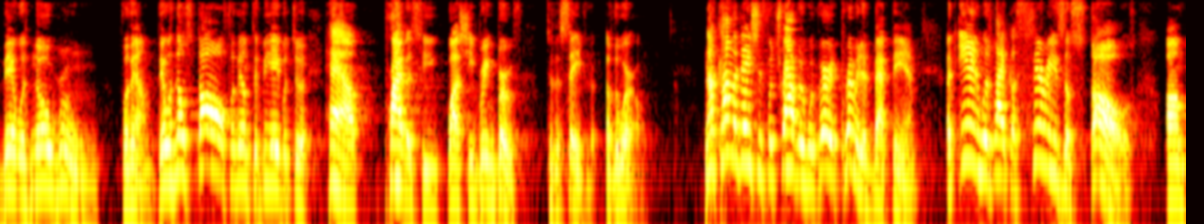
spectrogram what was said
there was no room for them. There was no stall for them to be able to have privacy while she bring birth to the Savior of the world. Now, accommodations for travelers were very primitive back then. An inn was like a series of stalls um,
